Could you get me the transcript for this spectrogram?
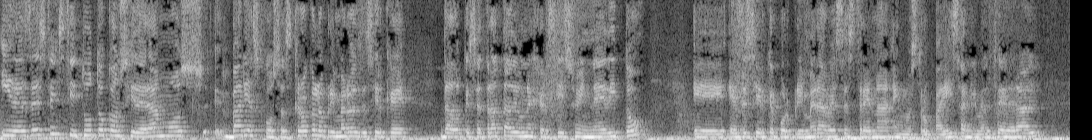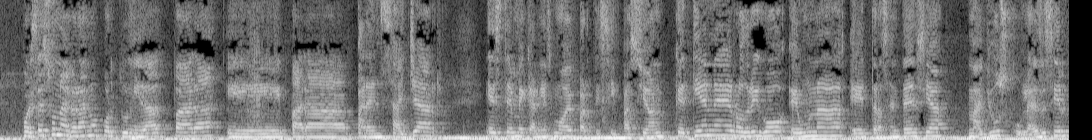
Y desde este instituto consideramos eh, varias cosas. Creo que lo primero es decir que, dado que se trata de un ejercicio inédito, eh, es decir, que por primera vez se estrena en nuestro país a nivel federal, pues es una gran oportunidad para, para, para ensayar este mecanismo de participación que tiene, Rodrigo, eh, una eh, trascendencia mayúscula, es decir,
